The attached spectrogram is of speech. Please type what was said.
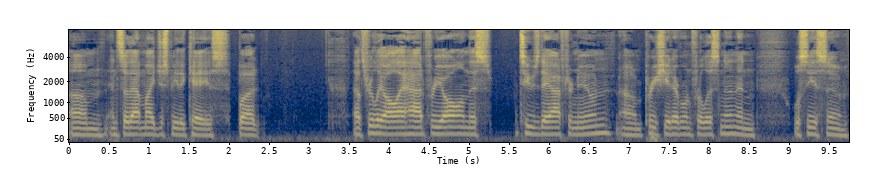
Um, and so that might just be the case. But that's really all I had for y'all on this Tuesday afternoon. Um, appreciate everyone for listening, and we'll see you soon.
